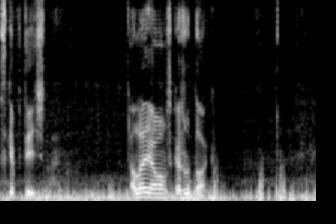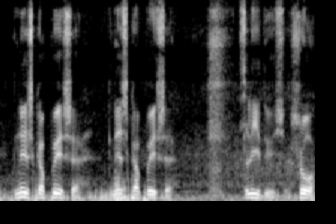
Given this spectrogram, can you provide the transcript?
скептично. Але я вам скажу так. Книжка пише, книжка пише слідуюче, що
